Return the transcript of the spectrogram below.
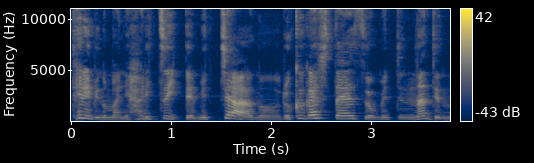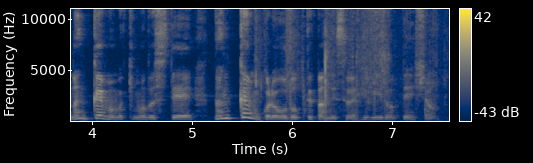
テレビの前に張り付いてめっちゃあの録画したやつをめっちゃなんていうの何回も巻き戻して何回もこれ踊ってたんですよヘビーローテーション。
